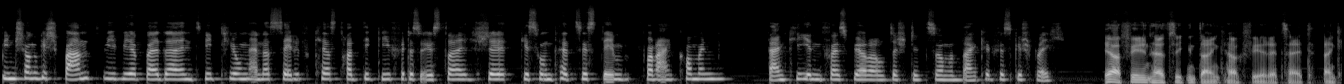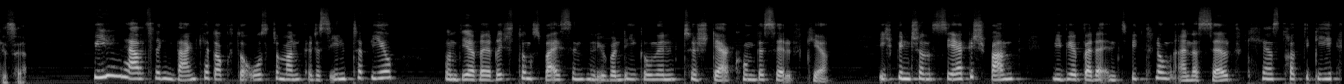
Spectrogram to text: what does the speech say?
bin schon gespannt, wie wir bei der Entwicklung einer Self-Care-Strategie für das österreichische Gesundheitssystem vorankommen. Danke jedenfalls für eure Unterstützung und danke fürs Gespräch. Ja, vielen herzlichen Dank auch für Ihre Zeit. Danke sehr. Vielen herzlichen Dank, Herr Dr. Ostermann, für das Interview und Ihre richtungsweisenden Überlegungen zur Stärkung der Self-Care. Ich bin schon sehr gespannt, wie wir bei der Entwicklung einer Self-Care-Strategie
